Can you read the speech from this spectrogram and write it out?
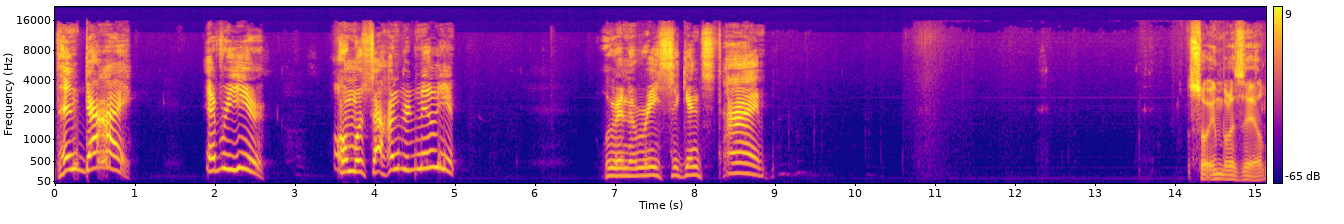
than die every year. Almost 100 million. We're in a race against time. So in Brazil,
